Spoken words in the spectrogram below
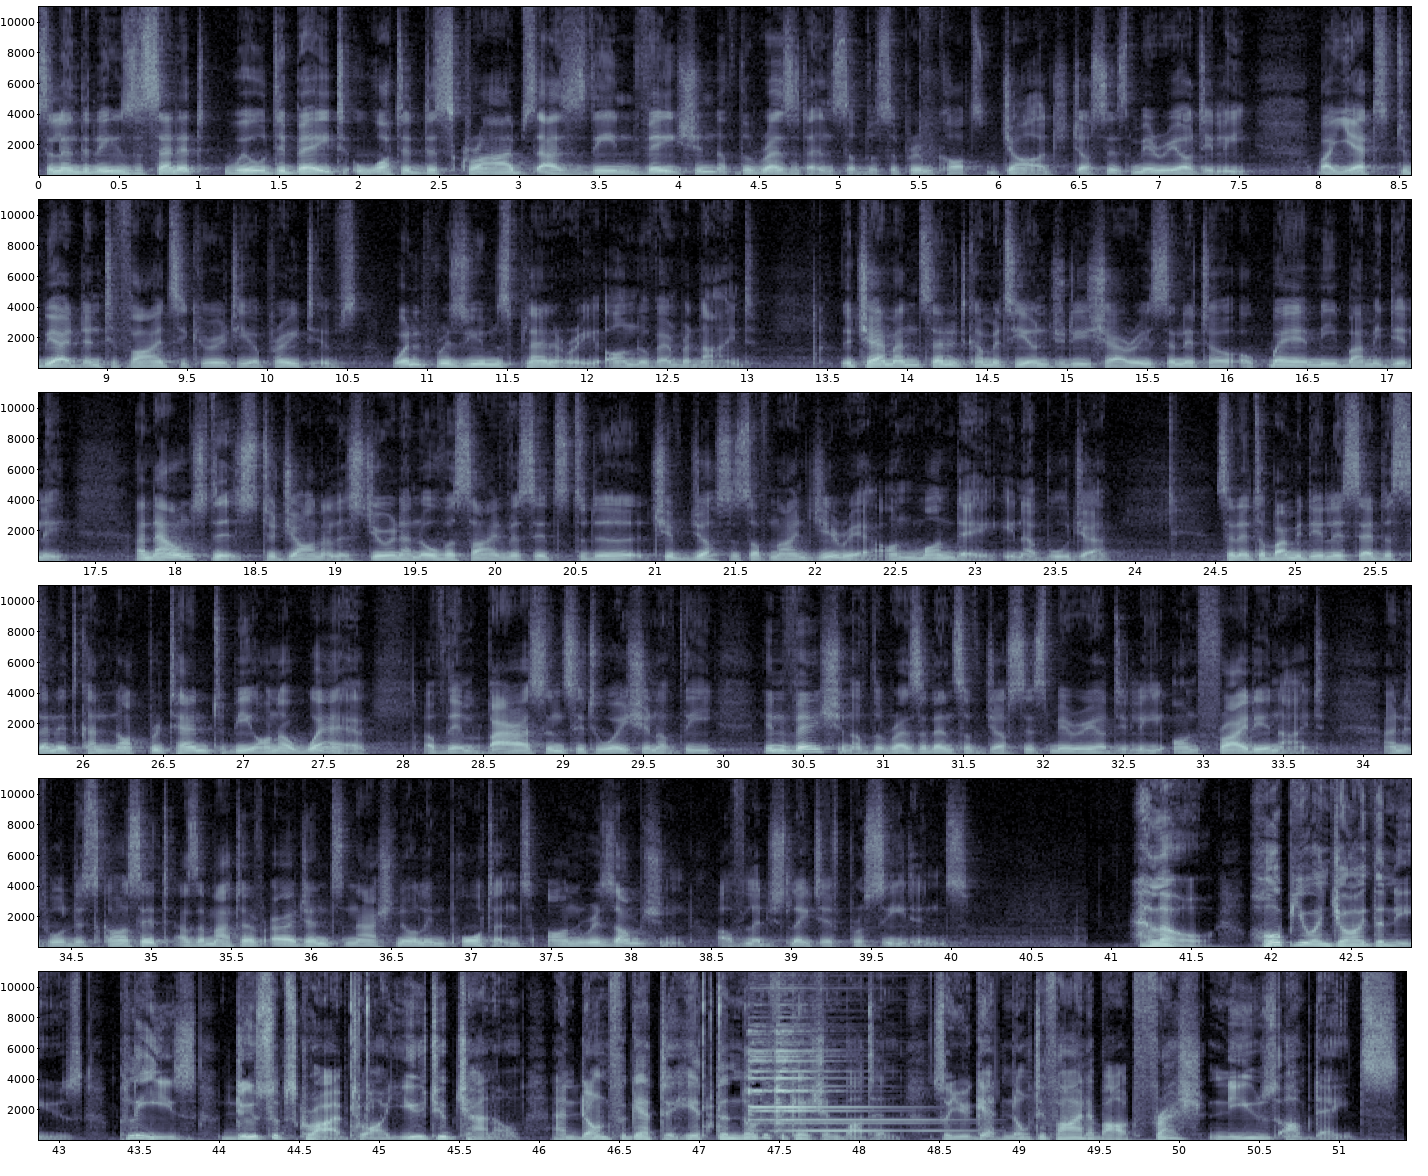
Still in the news, the Senate will debate what it describes as the invasion of the residence of the Supreme Court's Judge, Justice Mary Odili, by yet to be identified security operatives when it resumes plenary on November 9th. The chairman, Senate Committee on Judiciary, Senator Opeyemi Bamidele, announced this to journalists during an oversight visit to the Chief Justice of Nigeria on Monday in Abuja. Senator Bamidele said the Senate cannot pretend to be unaware of the embarrassing situation of the invasion of the residence of Justice Mary Odili on Friday night, and it will discuss it as a matter of urgent national importance on resumption of legislative proceedings. Hello, hope you enjoyed the news. Please do subscribe to our YouTube channel and don't forget to hit the notification button so you get notified about fresh news updates.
